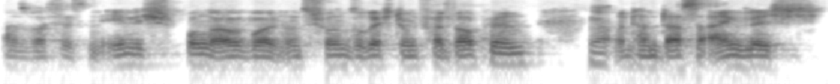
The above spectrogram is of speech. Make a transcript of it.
Also was ist ein ähnlicher Sprung, aber wir wollten uns schon so Richtung verdoppeln ja. und haben das eigentlich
